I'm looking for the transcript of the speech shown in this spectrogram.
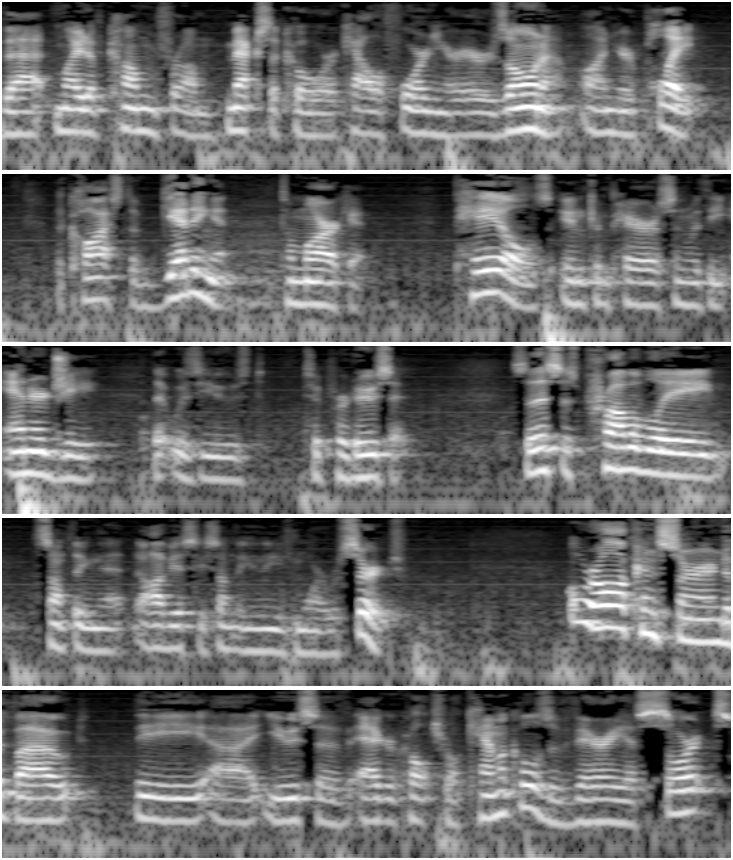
that might have come from Mexico or California or Arizona on your plate, the cost of getting it to market pales in comparison with the energy that was used to produce it. So this is probably something that obviously something that needs more research. Well, we're all concerned about the uh, use of agricultural chemicals of various sorts,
